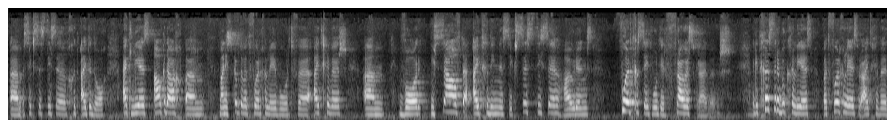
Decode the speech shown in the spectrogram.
ehm um, seksistiese goed uit te daag. Ek lees elke dag ehm um, manuskripte wat voorgelê word vir uitgewers ehm um, waar dieselfde uitgediende seksistiese houdings voortgeset word deur vroue skrywers. Ek het gister 'n boek gelees wat voorgelê is vir uitgewer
